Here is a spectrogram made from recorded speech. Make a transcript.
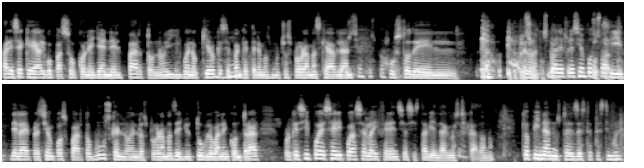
parece que algo pasó con ella en el parto, ¿no? Y bueno, quiero que sepan que tenemos muchos programas que hablan justo del la depresión postparto. Sí, de la depresión postparto. Búsquenlo en los programas de YouTube, lo van a encontrar, porque sí puede ser y puede hacer la diferencia si está bien diagnosticado, ¿no? ¿Qué opinan ustedes de este testimonio?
